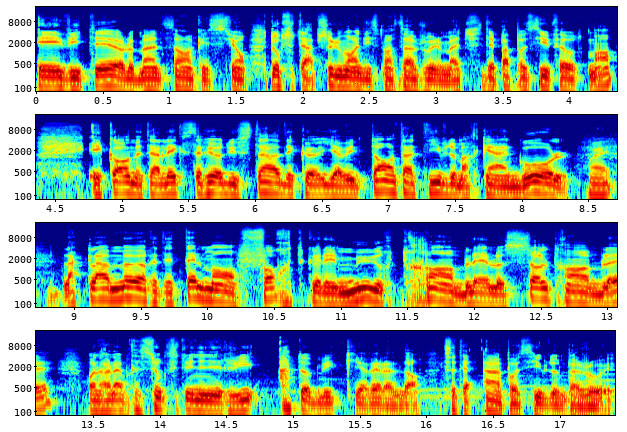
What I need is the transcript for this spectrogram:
et éviter euh, le bain de sang en question. Donc c'était absolument indispensable de jouer le match. C'était pas possible de faire autrement. Et quand on était à l'extérieur du stade et qu'il y avait une tentative de marquer un goal, la clameur était tellement forte que les murs tremblaient, le sol tremblait. On avait l'impression que c'était une énergie atomique qu'il y avait là-dedans. C'était impossible de ne pas jouer.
